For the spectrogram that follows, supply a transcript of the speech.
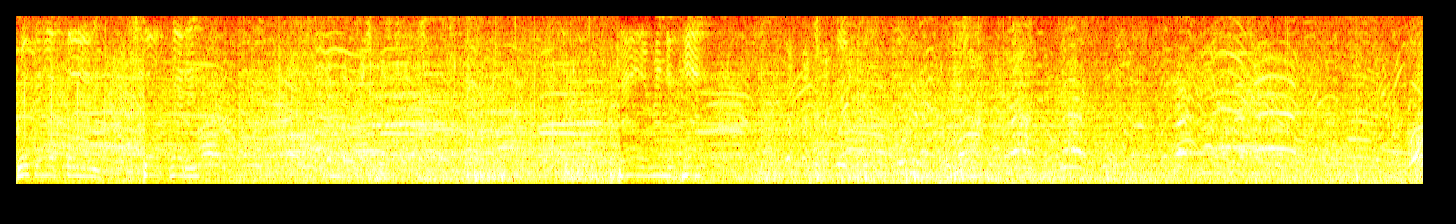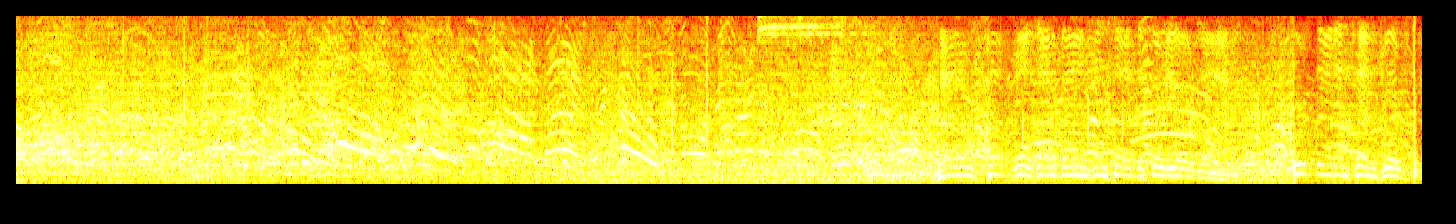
broken up by Scott Petty. Fowler in the punt. Fowler's punt rolls out of bounds inside the 30-yard line. First down and 10, Georgetown.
